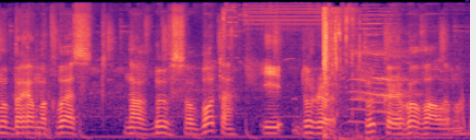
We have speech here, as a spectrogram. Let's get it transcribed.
ми беремо квест на вбивство бота і дуже швидко його валимо.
